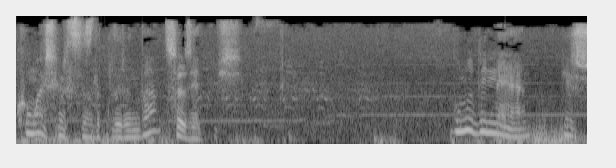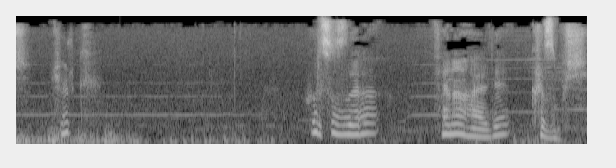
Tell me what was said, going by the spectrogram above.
kumaş hırsızlıklarından söz etmiş. Bunu dinleyen bir Türk hırsızlara fena halde kızmış.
